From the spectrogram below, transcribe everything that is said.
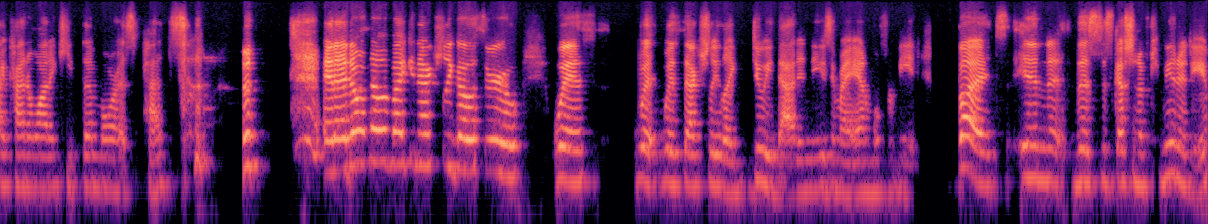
I kind of want to keep them more as pets. and I don't know if I can actually go through with with with actually like doing that and using my animal for meat. But in this discussion of community,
